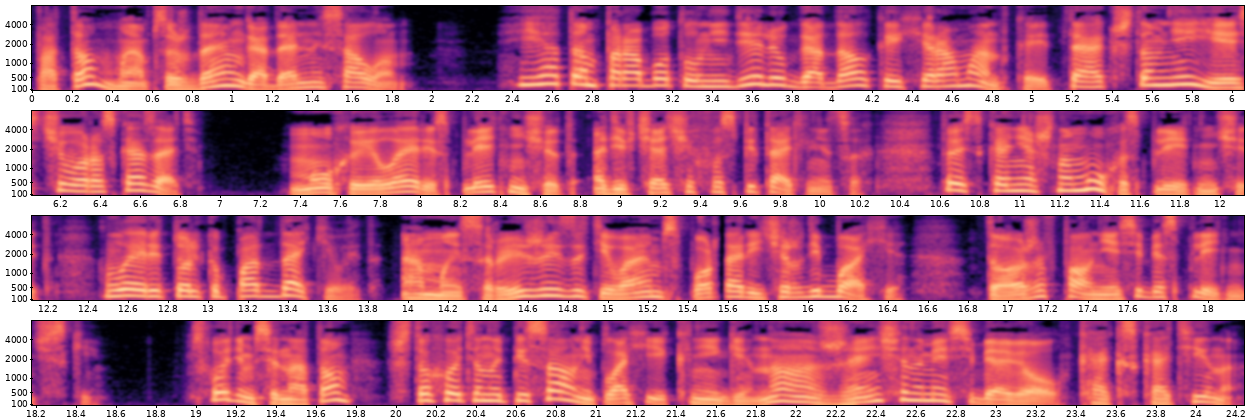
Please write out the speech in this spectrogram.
Потом мы обсуждаем гадальный салон. Я там поработал неделю гадалкой и хироманткой, так что мне есть чего рассказать. Муха и Лэри сплетничают о девчачьих воспитательницах. То есть, конечно, Муха сплетничает. Лэри только поддакивает. А мы с Рыжей затеваем спорт о Ричарде Бахе. Тоже вполне себе сплетнический. Сходимся на том, что хоть и писал неплохие книги, но с женщинами себя вел, как скотина.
